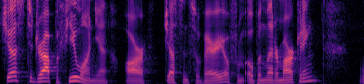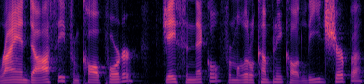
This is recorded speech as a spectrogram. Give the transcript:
just to drop a few on you, are Justin Silverio from Open Letter Marketing, Ryan Dossey from Call Porter, Jason Nickel from a little company called Lead Sherpa,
